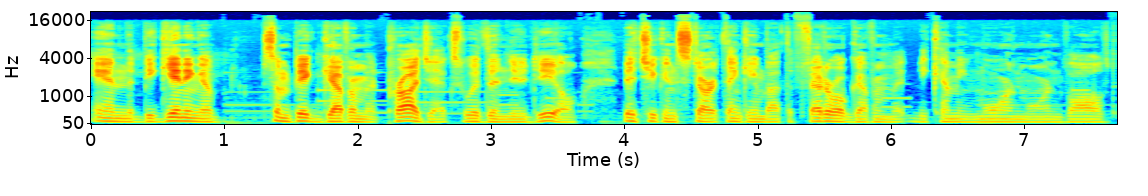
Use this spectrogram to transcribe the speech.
and the beginning of some big government projects with the New Deal that you can start thinking about the federal government becoming more and more involved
